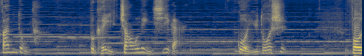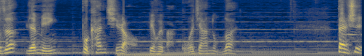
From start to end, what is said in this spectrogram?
翻动它，不可以朝令夕改，过于多事。否则，人民不堪其扰，便会把国家弄乱。但是，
